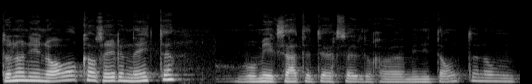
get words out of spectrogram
Dann hatte ich einen Anwalt, sehr netten, der mir gesagt hat, ich soll doch äh, meine Tanten und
